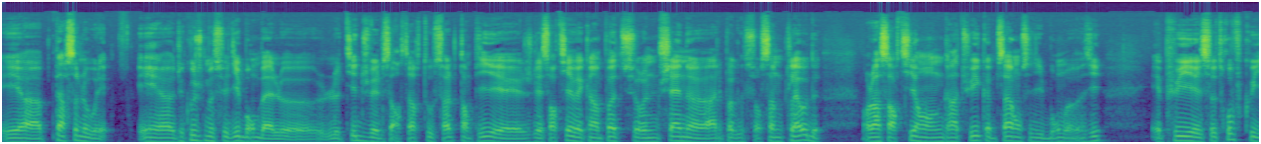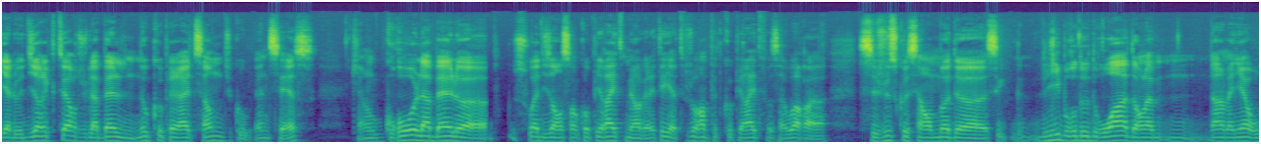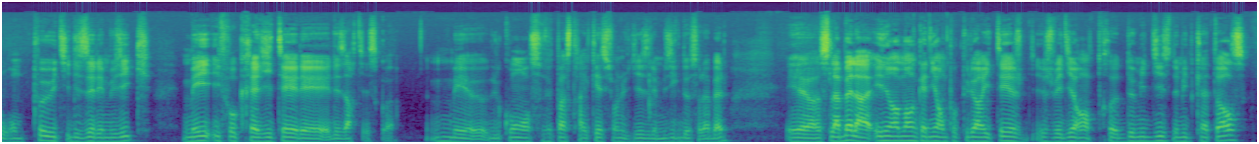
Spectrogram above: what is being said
et euh, personne ne voulait. Et euh, du coup, je me suis dit, bon, ben, le, titre, je vais le sortir tout seul, tant pis. Et je l'ai sorti avec un pote sur une chaîne, euh, à l'époque sur SoundCloud. On l'a sorti en gratuit, comme ça, on s'est dit, bon, bah, vas-y. Et puis, il se trouve qu'il y a le directeur du label No Copyright Sound, du coup, NCS, qui est un gros label, euh, soi-disant sans copyright, mais en vérité, il y a toujours un peu de copyright, faut savoir. c'est juste que c'est en mode c'est libre de droit dans la, manière où on peut utiliser les musiques, mais il faut créditer les artistes, quoi. Mais euh, du coup, on se fait pas striker si on utilise les musiques de ce label. Et euh, ce label a énormément gagné en popularité, je, vais dire, entre 2010 et 2014.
